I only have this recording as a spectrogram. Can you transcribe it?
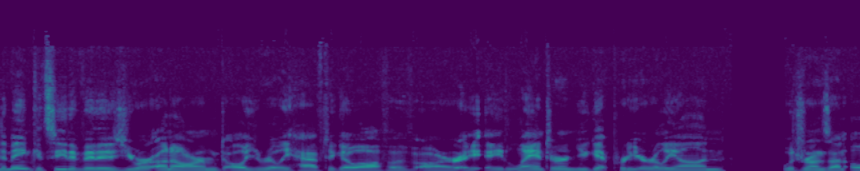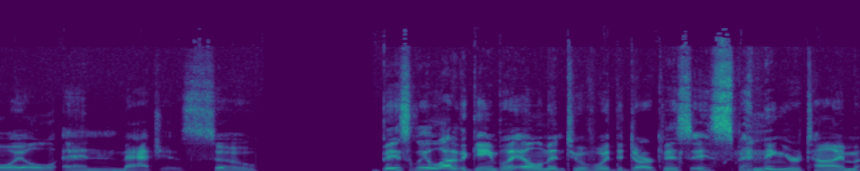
the main conceit of it is you are unarmed. All you really have to go off of are a, a lantern you get pretty early on, which runs on oil and matches. So basically a lot of the gameplay element to avoid the darkness is spending your time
